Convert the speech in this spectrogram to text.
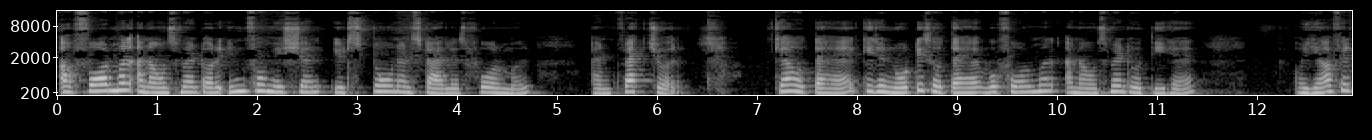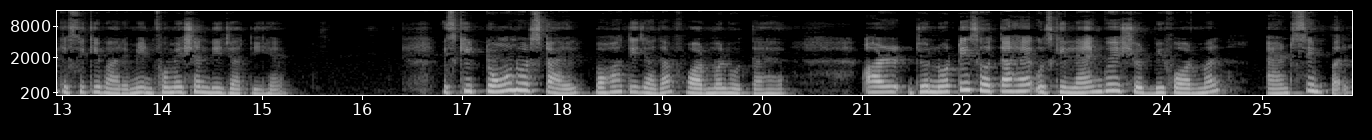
a formal announcement और information its tone and style is formal and factual क्या होता है कि जो नोटिस होता है, वो फॉर्मल अनाउंसमेंट होती है, और या फिर किसी के बारे में इंफॉर्मेशन दी जाती है। इसकी टोन और स्टाइल बहुत ही ज़्यादा फॉर्मल होता है। और जो नोटिस होता है, उसकी language should be formal and simple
